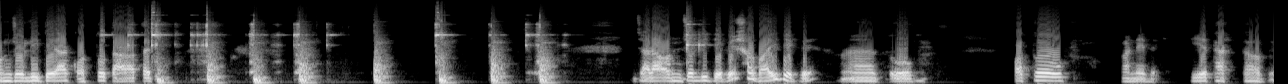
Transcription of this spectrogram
অঞ্জলি দেওয়ার কত তাড়াতাড়ি। যারা অঞ্জলি দেবে, সবাই দেবে তো কত মানে ইয়ে থাকতে হবে।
